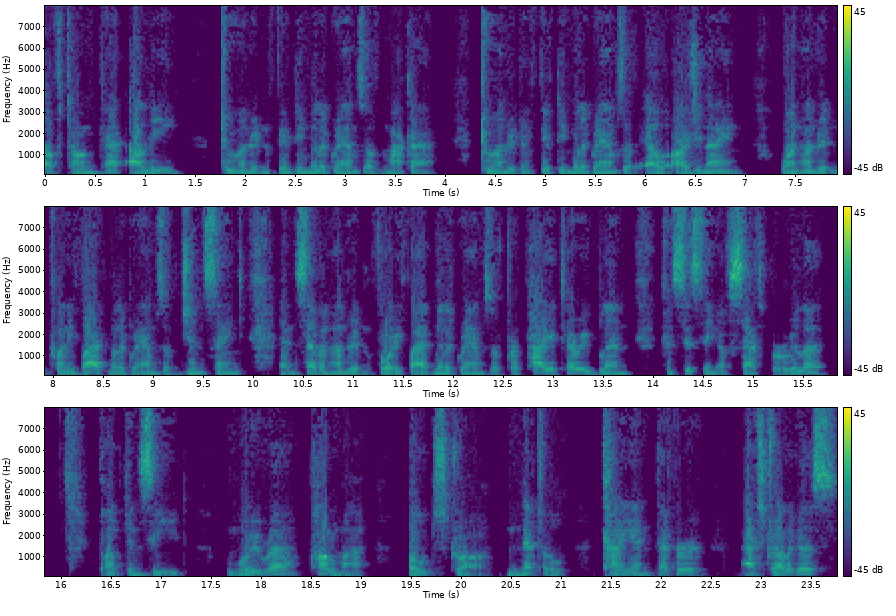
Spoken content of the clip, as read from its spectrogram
of Tongkat Ali, 250 milligrams of maca, 250 milligrams of L-arginine, 125 milligrams of ginseng, and 745 milligrams of proprietary blend consisting of sarsaparilla, pumpkin seed, muira puama, oat straw, nettle, cayenne pepper, astragalus,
